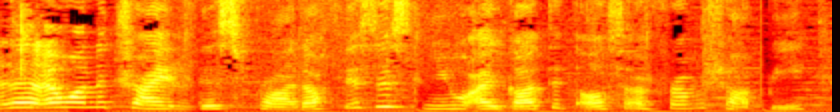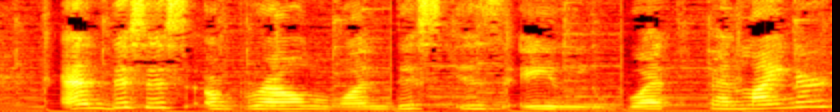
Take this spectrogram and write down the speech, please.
And then I want to try this product. This is new. I got it also from Shopee. And this is a brown one. This is a wet pen liner.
